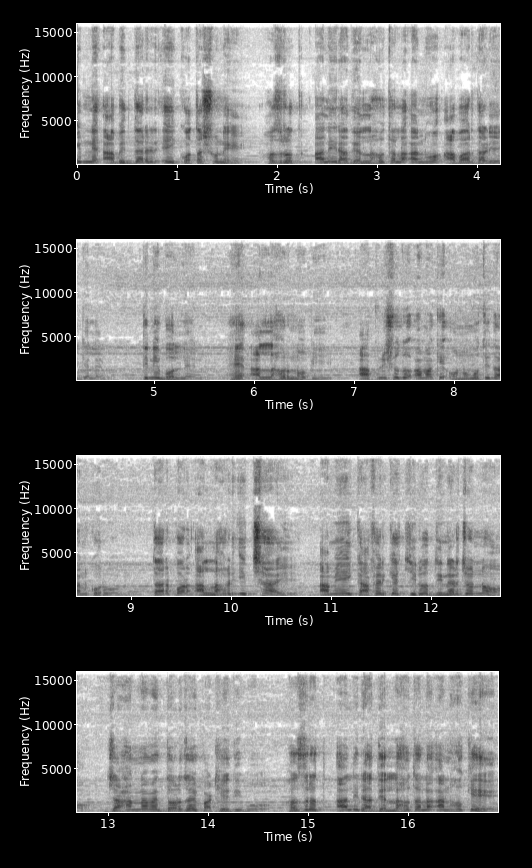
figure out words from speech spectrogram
ইবনে আবিদ্দারের এই কথা শুনে হজরত আলী রাদি আল্লাহ তালা আনহু আবার দাঁড়িয়ে গেলেন। তিনি বললেন, হে আল্লাহর নবী, আপনি শুধু আমাকে অনুমতি দান করুন। তারপর আল্লাহর ইচ্ছায় আমি এই কাফেরকে চিরদিনের জন্য জাহান নামের দরজায় পাঠিয়ে দিব। হজরত আলী রাদি আল্লাহ তালা আনহুকে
